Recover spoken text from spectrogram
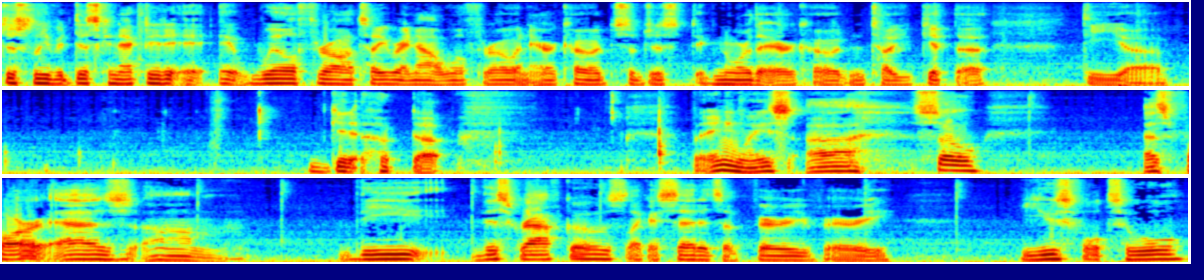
just leave it disconnected. It, it will throw I'll tell you right now it will throw an error code. So just ignore the error code until you get the the uh, get it hooked up but anyways uh, so as far as um, the this graph goes like I said it's a very very useful tool.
